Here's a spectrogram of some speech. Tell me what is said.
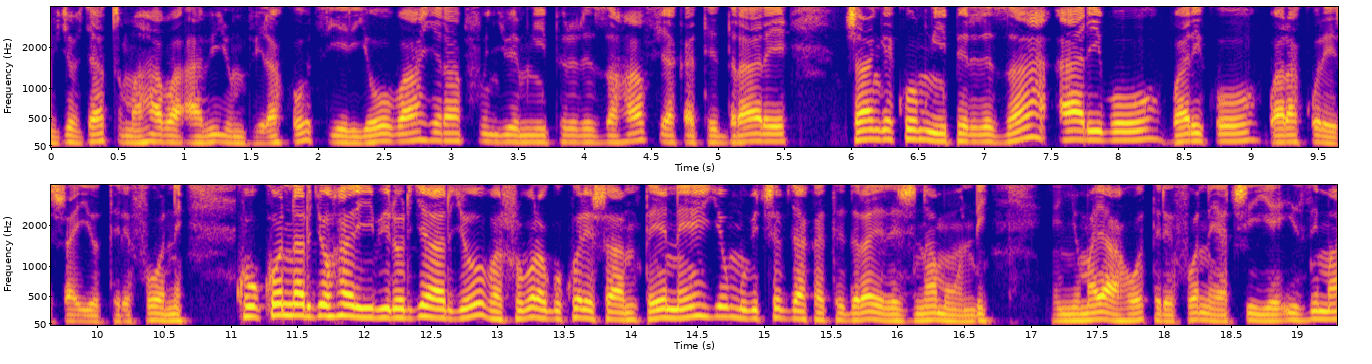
Ivyo vyatuma haba abiyumvira ko Thierry yoba yari apfungiwe mw'iperereza hafi ya Katedrale canke ko mw'iperereza ari bo bariko barakoresha iyo telefone. Kuko naryo hari ibiro ryaryo bashobora gukoresha antene yo mu bice vya Katedrale Regina Mundi inyuma yaho telefone yaciye izima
